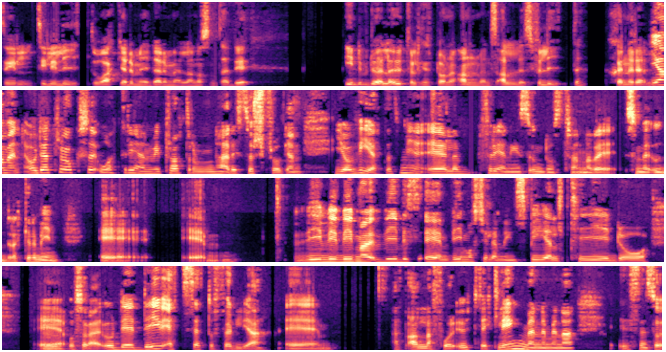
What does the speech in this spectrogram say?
till, till elit och akademi däremellan och sånt där. Det, individuella utvecklingsplaner används alldeles för lite generellt. Ja, men och det tror jag också återigen, vi pratar om den här resursfrågan. Jag vet att min, eller föreningens ungdomstränare som är under akademin vi, vi, vi, vi, eh, vi måste ju lämna in speltid och, eh, mm. och sådär. Och det, är ju ett sätt att följa eh, att alla får utveckling. Men jag menar, sen så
